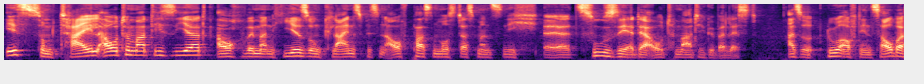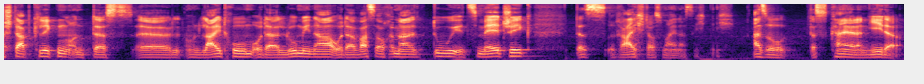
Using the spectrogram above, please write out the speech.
ist zum Teil automatisiert, auch wenn man hier so ein kleines bisschen aufpassen muss, dass man es nicht äh, zu sehr der Automatik überlässt. Also nur auf den Zauberstab klicken und das äh, und Lightroom oder Lumina oder was auch immer, do it's magic, das reicht aus meiner Sicht nicht. Also das kann ja dann jeder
